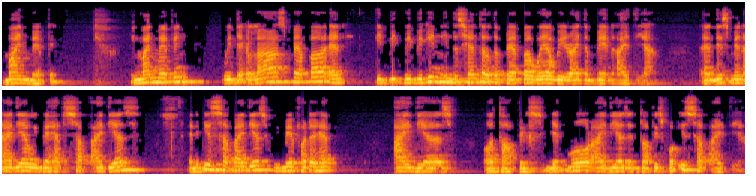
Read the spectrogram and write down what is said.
mind mapping. In mind mapping we take a large paper and we begin in the center of the paper where we write the main idea. And this main idea we may have sub ideas. And each sub ideas we may further have ideas or topics yet more ideas and topics for each sub idea.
